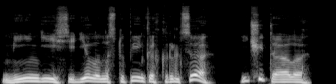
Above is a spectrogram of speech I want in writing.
Минди сидела на ступеньках крыльца и читала.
